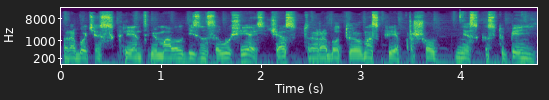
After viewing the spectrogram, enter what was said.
по работе с клиентами малого бизнеса в Уфе, а сейчас работаю в Москве, прошел несколько ступеней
